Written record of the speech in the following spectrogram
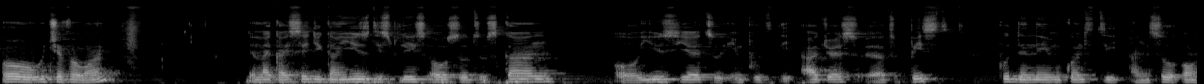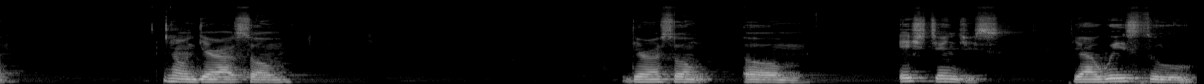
or whichever one. Then, like I said, you can use this place also to scan or use here to input the address uh, to paste, put the name, quantity, and so on. Now there are some there are some um, exchanges. There are ways to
